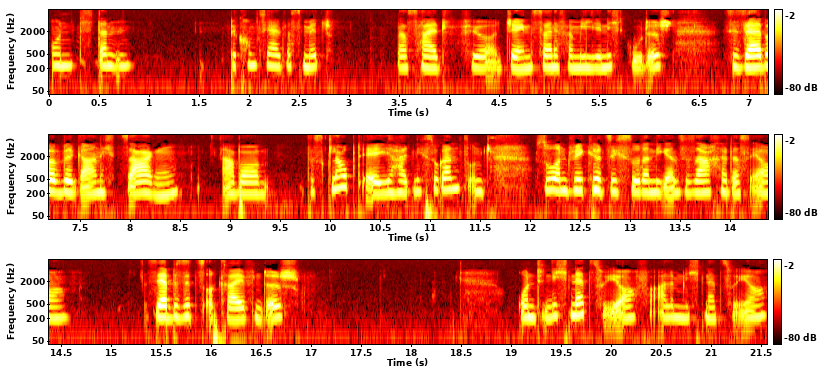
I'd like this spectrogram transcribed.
Und dann bekommt sie halt was mit, was halt für James seine Familie nicht gut ist. Sie selber will gar nichts sagen, aber das glaubt er ihr halt nicht so ganz und so entwickelt sich so dann die ganze Sache, dass er sehr besitzergreifend ist. Und nicht nett zu ihr, vor allem nicht nett zu ihr.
